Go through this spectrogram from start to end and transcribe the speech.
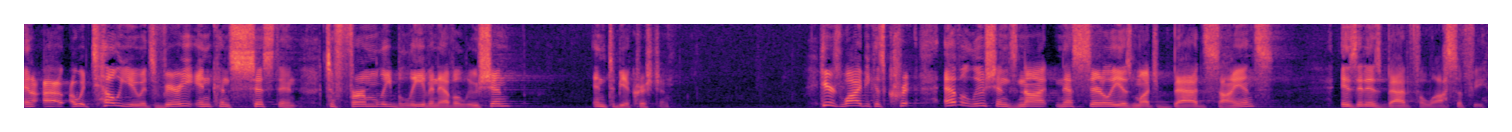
And I, I would tell you it's very inconsistent to firmly believe in evolution and to be a Christian. Here's why because evolution's not necessarily as much bad science as it is bad philosophy.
